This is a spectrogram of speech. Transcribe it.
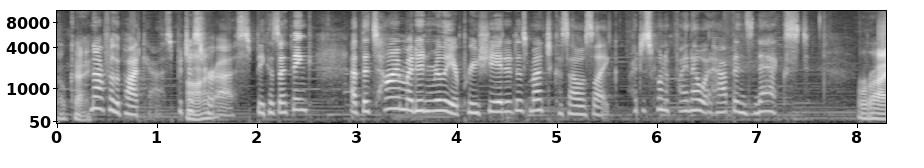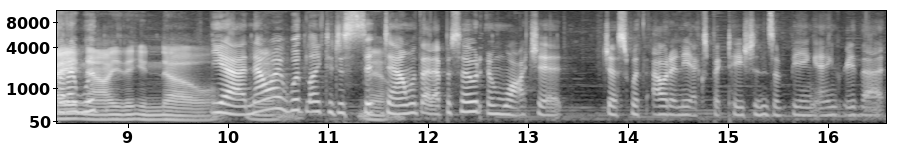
Okay. Not for the podcast, but just All for us. Because I think at the time I didn't really appreciate it as much because I was like, I just want to find out what happens next. Right I would- now that you know. Yeah, now I would like to just sit Yeah. down with that episode and watch it just without any expectations of being angry that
